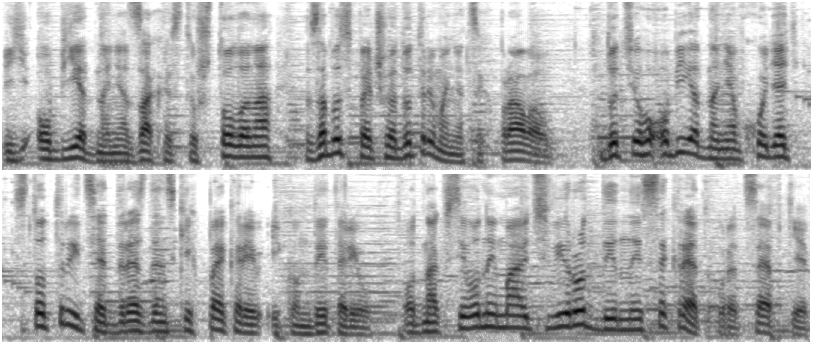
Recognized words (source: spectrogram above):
і об'єднання захисту штолена забезпечує дотримання цих правил. До цього об'єднання входять 130 дрезденських пекарів і кондитерів. Однак всі вони мають свій родинний секрет у рецепті.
